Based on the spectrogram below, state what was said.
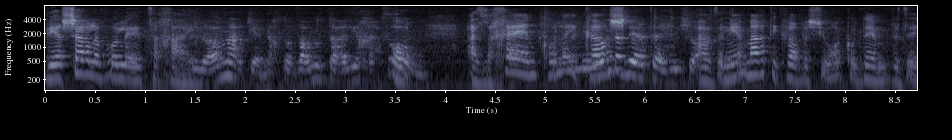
וישר לבוא לעץ החיים. לא אמרתי, אנחנו עברנו תהליך עצום. אז לכן כל אני העיקר... לא מדברת על מישהו אז אני אמרתי כבר בשיעור הקודם, וזה...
